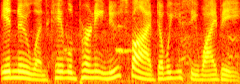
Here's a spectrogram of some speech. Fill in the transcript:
In Newland, Caleb Perhne, News 5 WCYB.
